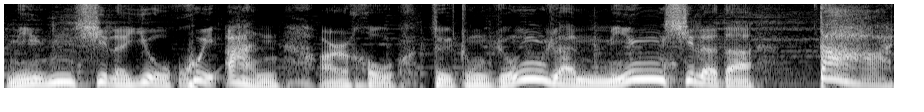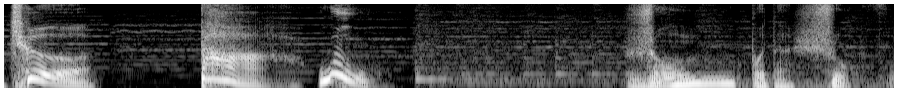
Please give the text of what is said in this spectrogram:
明晰了又晦暗，而后最终永远明晰了的大彻大悟。容不得束缚，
